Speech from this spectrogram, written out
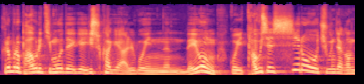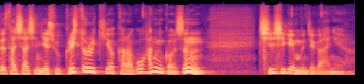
그러므로 바울이 디모데에게 익숙하게 알고 있는 내용, 거의 다윗의 씨로 죽은 자 가운데 다시 하신 예수 그리스도를 기억하라고 한 것은 지식의 문제가 아니에요.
